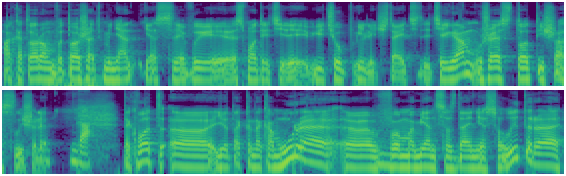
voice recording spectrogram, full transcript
о котором вы тоже от меня, если вы смотрите YouTube или читаете Telegram, уже 100 тысяч раз слышали. Да. Так вот, э, Йотака Накамура э, в момент создания Солитера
